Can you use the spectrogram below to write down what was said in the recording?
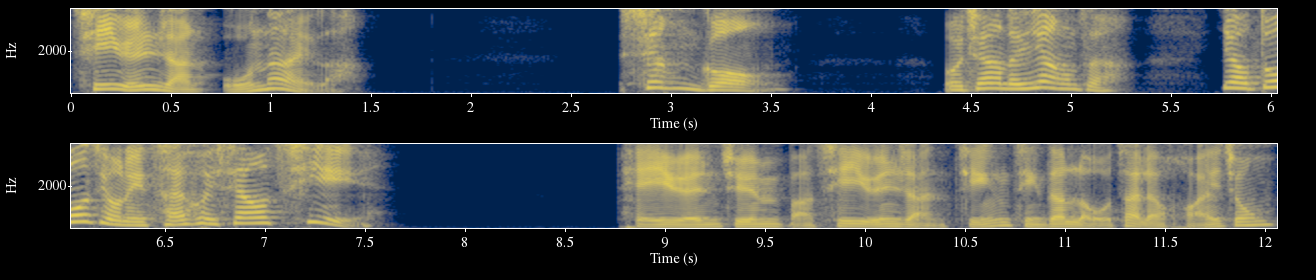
齐云染无奈了。相公，我这样的样子要多久你才会消气？裴元君把戚云染紧紧的搂在了怀中，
